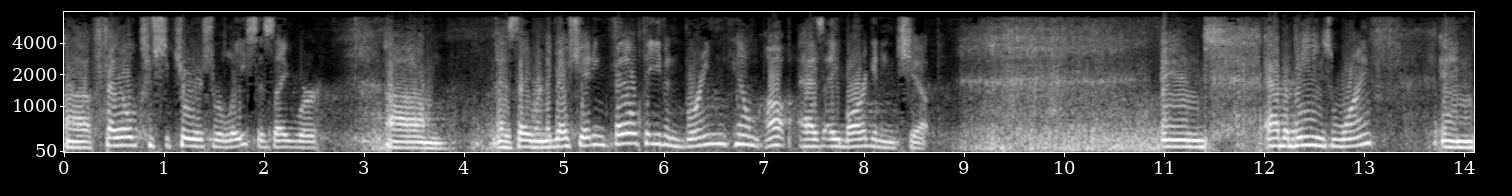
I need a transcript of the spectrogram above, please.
uh, failed to secure his release as they were um, as they were negotiating, failed to even bring him up as a bargaining chip. And Abedini's wife and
